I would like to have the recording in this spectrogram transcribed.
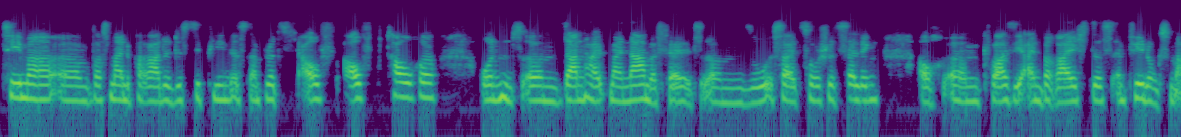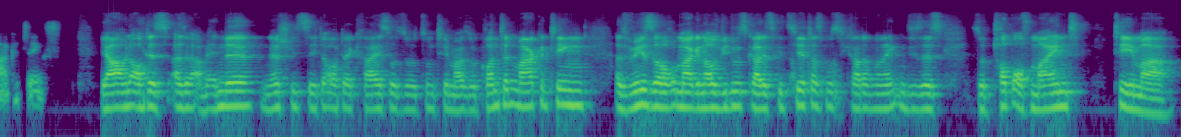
Thema, äh, was meine Paradedisziplin ist, dann plötzlich auf, auftauche und ähm, dann halt mein Name fällt. Ähm, so ist halt Social Selling auch ähm, quasi ein Bereich des Empfehlungsmarketings. Ja, und auch das, also am Ende ne, schließt sich da auch der Kreis so, so zum Thema so Content Marketing. Also für mich ist es auch immer genau, wie du es gerade skizziert hast, muss ich gerade dran denken, dieses so Top of Mind Thema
